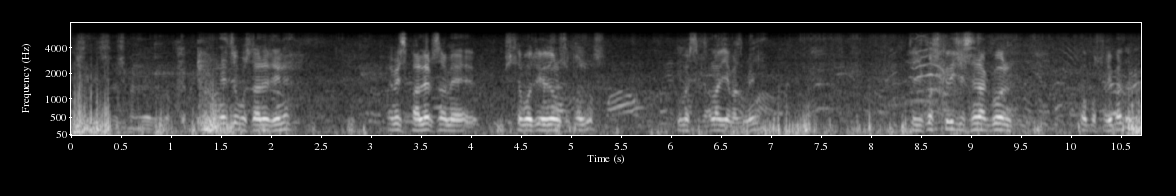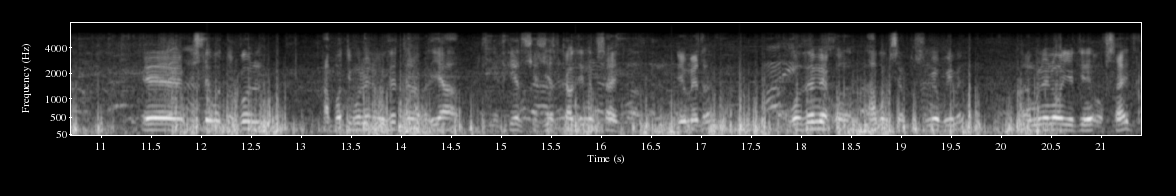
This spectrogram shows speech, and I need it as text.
τους είδες στο σημερινό επίπεδο. Έτσι όπως τα λέτε είναι. Εμείς παλέψαμε, πιστεύω ότι εδώ ο κόσμος. Είμαστε καλά διαβασμένοι. Τελικώς κρίθηκες ένα γκολ, όπως το είπατε. Ε, πιστεύω ότι το γκολ, από ό,τι μου λένε ουδέτερα παιδιά, την ευθεία της χερσίας του κάτω είναι offside, δύο μέτρα. Εγώ δεν έχω άποψη από το σημείο που είμαι, αλλά μου λένε όλοι ότι είναι offside.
